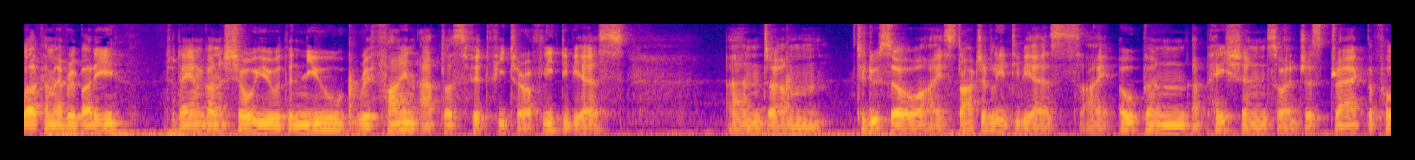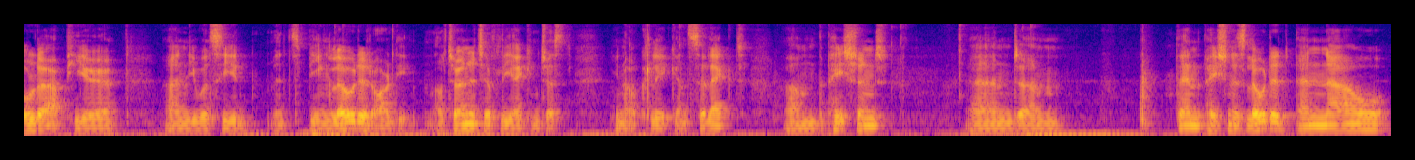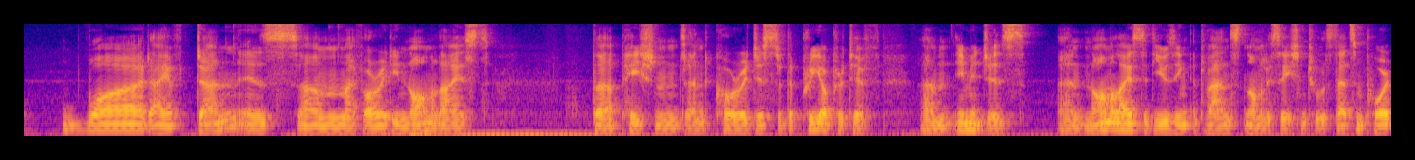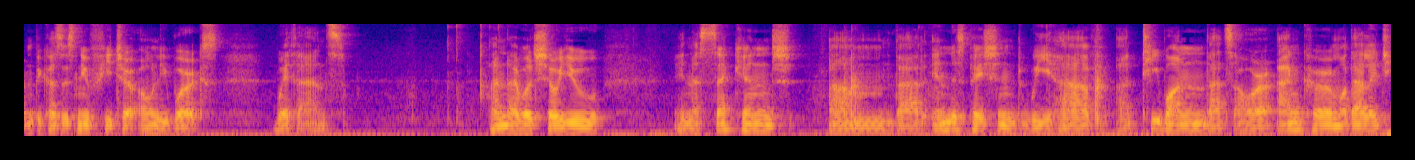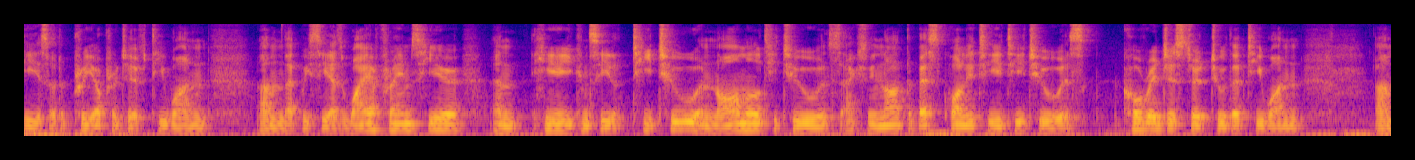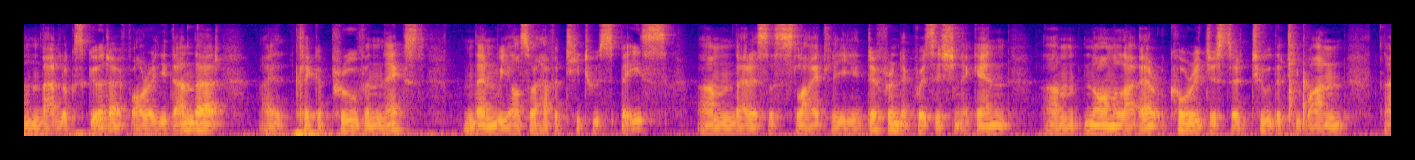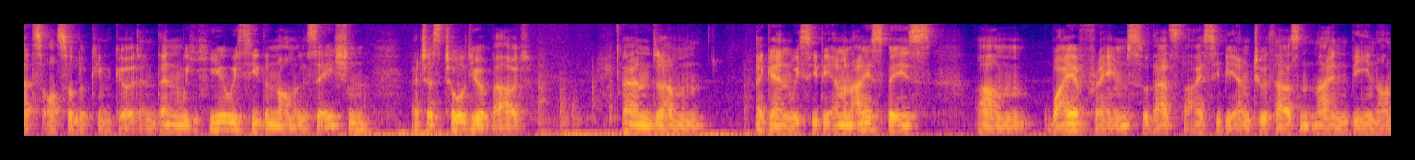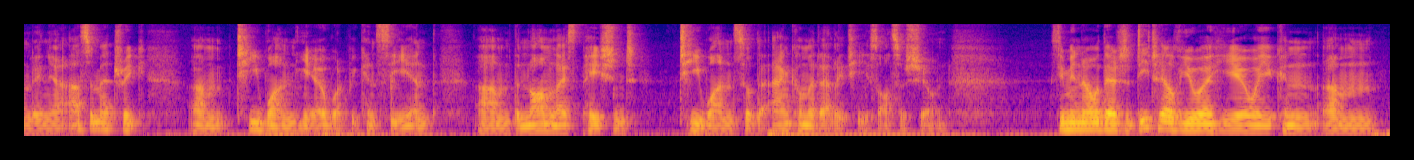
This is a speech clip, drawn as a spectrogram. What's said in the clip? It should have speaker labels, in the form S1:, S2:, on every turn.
S1: Welcome everybody. Today I'm going to show you the new Refine Atlas Fit feature of LeadDBS. And um, to do so, I started LeadDBS, I open a patient, so I just drag the folder up here and you will see it's being loaded or the alternatively I can just you know click and select um, the patient and um, then the patient is loaded and now what I have done is um, I've already normalized the patient and co-registered the preoperative um, images and normalized it using advanced normalization tools. That's important because this new feature only works with ANTS. And I will show you in a second um, that in this patient we have a T1, that's our anchor modality, so the preoperative T1 um, that we see as wireframes here. And here you can see the T2, a normal T2, it's actually not the best quality. T2 is co-registered to the T1. Um, that looks good, I've already done that. I click approve and next. And then we also have a T2 space. Um, that is a slightly different acquisition. Again, um, normal uh, co-registered to the T1. That's also looking good. And then we here we see the normalization I just told you about. And um, again, we see the MNI space um, wireframes. So that's the ICBM 2009B nonlinear asymmetric um, T1 here, what we can see, and um, the normalized patient T1. So the anchor modality is also shown. You may know there's a detail viewer here where you can um,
